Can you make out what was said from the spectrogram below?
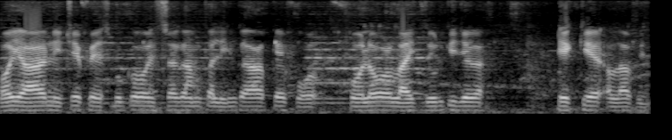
और यार, नीचे फेसबुक और इंस्टाग्राम का लिंक है, आपके फॉलो और लाइक ज़रूर कीजिएगा। टेक केयर अल्लाह हाफिज़।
